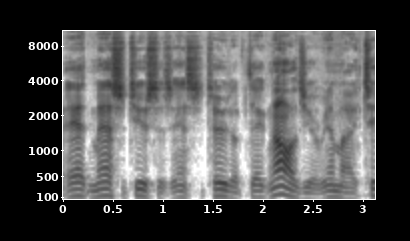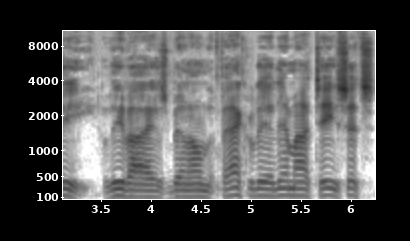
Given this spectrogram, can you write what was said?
at Massachusetts Institute of Technology, or MIT. Levi has been on the faculty at MIT since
